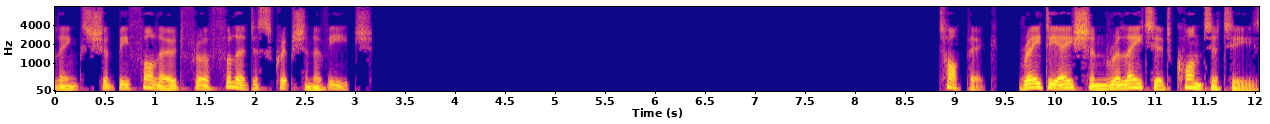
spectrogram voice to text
links should be followed for a fuller description of each. Radiation-related quantities.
